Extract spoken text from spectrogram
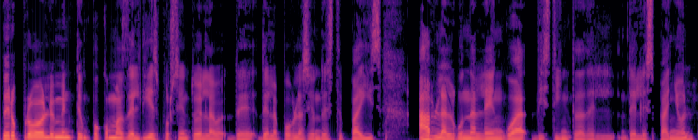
pero probablemente un poco más del 10% de la, de, de, la población de este país habla alguna lengua distinta del, del español.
